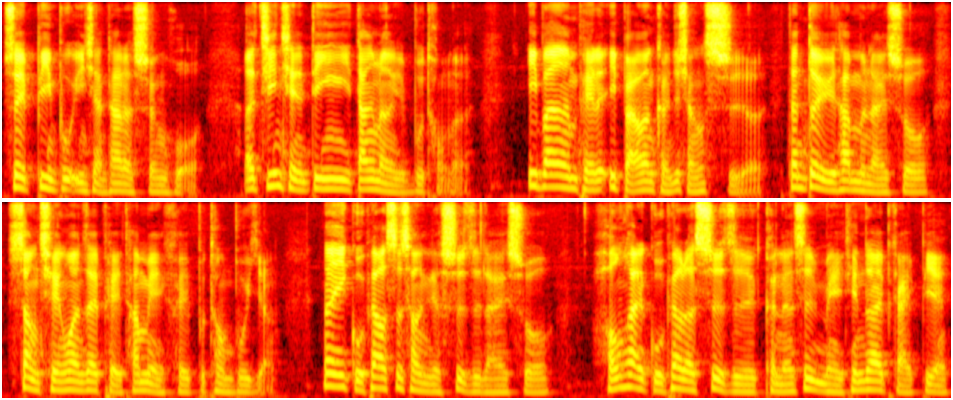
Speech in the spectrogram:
所以并不影响他的生活。而金钱的定义当然也不同了。一般人赔了一百万可能就想死了，但对于他们来说，上千万再赔，他们也可以不痛不痒。那以股票市场里的市值来说，红海股票的市值可能是每天都在改变，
